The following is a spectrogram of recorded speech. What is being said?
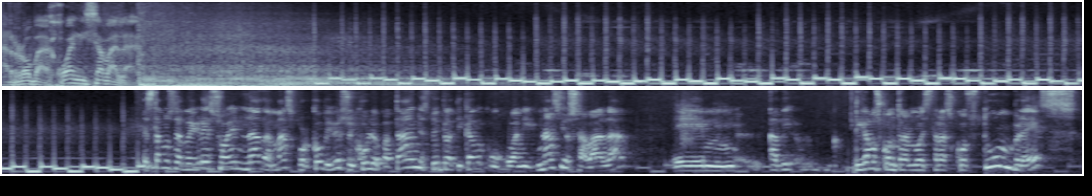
Arroba Juan y Zavala. Regreso en Nada más por convivir. Soy Julio Patán. Estoy platicando con Juan Ignacio Zavala. Eh, digamos, contra nuestras costumbres,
